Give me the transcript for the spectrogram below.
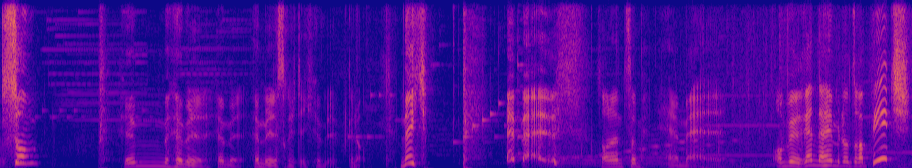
zum Him Himmel. Himmel. Himmel ist richtig. Himmel. Genau. Nicht Himmel, sondern zum Himmel. Und wir rennen dahin mit unserer Peach.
